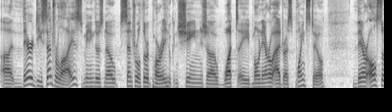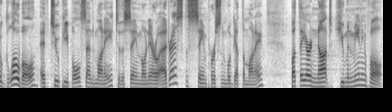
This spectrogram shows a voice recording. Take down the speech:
Uh, they're decentralized, meaning there's no central third party who can change uh, what a Monero address points to. They're also global. If two people send money to the same Monero address, the same person will get the money. But they are not human meaningful.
